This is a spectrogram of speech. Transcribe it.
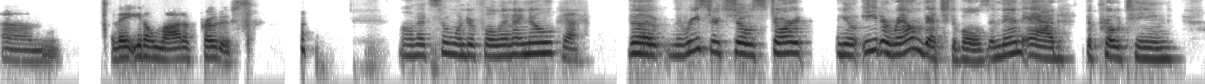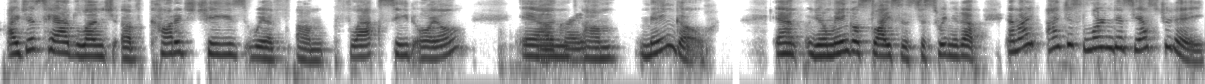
Um, they eat a lot of produce. Oh, that's so wonderful. And I know yeah. the, the research shows start, you know, eat around vegetables and then add the protein. I just had lunch of cottage cheese with um, flaxseed oil and oh, um, mango and you know mango slices to sweeten it up and i i just learned this yesterday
